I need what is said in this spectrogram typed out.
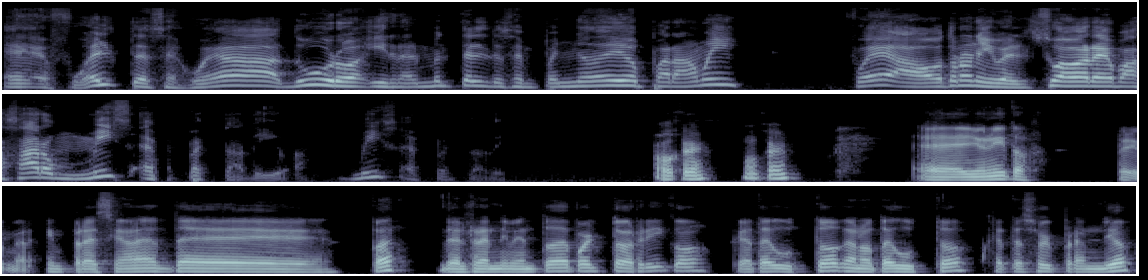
eh, fuerte, se juega duro y realmente el desempeño de ellos para mí fue a otro nivel. Sobrepasaron mis expectativas. Mis expectativas. Ok, ok. Eh, Junito, primero, impresiones de, pues, del rendimiento de Puerto Rico. ¿Qué te gustó? ¿Qué no te gustó? ¿Qué te sorprendió?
